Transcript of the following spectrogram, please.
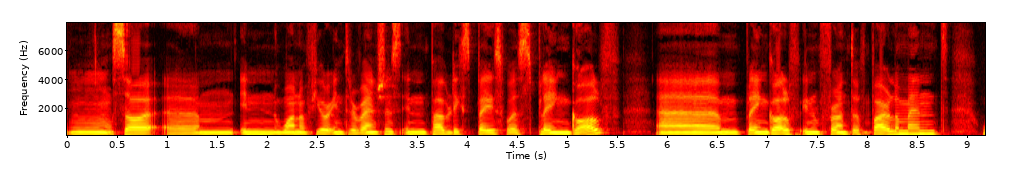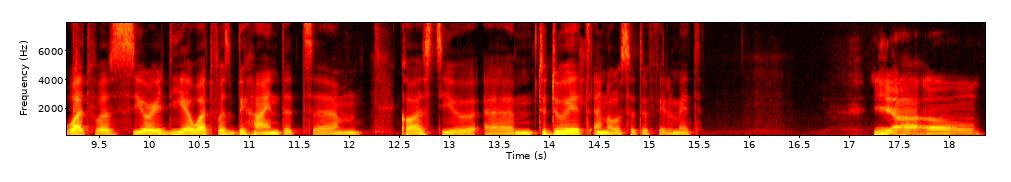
um, saw um, in one of your interventions in public space was playing golf um, playing golf in front of Parliament. What was your idea? What was behind that um, caused you um, to do it and also to film it? Yeah. Um,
